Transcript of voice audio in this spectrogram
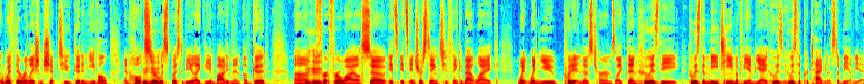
with their relationship to good and evil and hulkster Mhm. was supposed to be like the embodiment of good um, Mhm. for for a while so it's it's interesting to think about like when when you put it in those terms like then who is the who is the me team of the NBA who is who is the protagonist of the NBA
